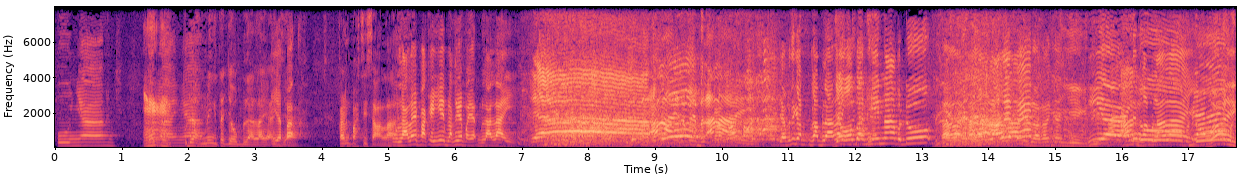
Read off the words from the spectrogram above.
punya. Udah, mending kita jawab belalai aja. Iya, Pak. Kan pasti salah. Belalai pakai Y belakangnya Pak ya, belalai. Belalai namanya belalai. Yang penting nggak- nggak belalai. Jawaban hina, bedu. salah salah Belalai, Pep. belakangnya Y gitu. Iya, nanti bukan belalai. Baik.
